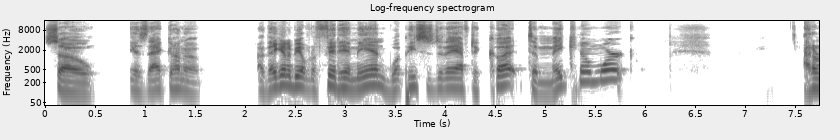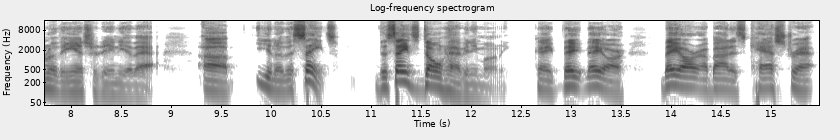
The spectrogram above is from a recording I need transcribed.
So is that gonna are they gonna be able to fit him in? What pieces do they have to cut to make him work? I don't know the answer to any of that. Uh, you know, the Saints, the Saints don't have any money. Okay. They they are they are about as cash strapped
